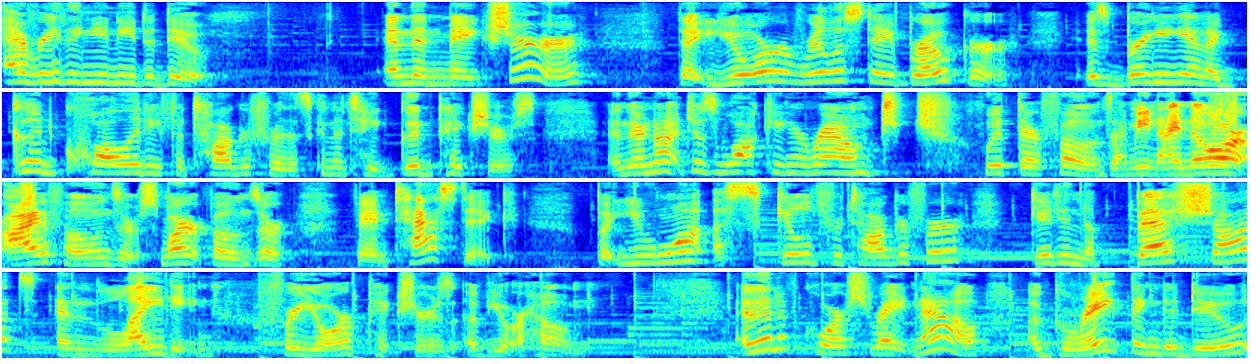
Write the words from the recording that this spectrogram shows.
everything you need to do. And then make sure that your real estate broker is bringing in a good quality photographer that's going to take good pictures. And they're not just walking around with their phones. I mean, I know our iPhones or smartphones are fantastic, but you want a skilled photographer getting the best shots and lighting for your pictures of your home. And then of course, right now, a great thing to do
